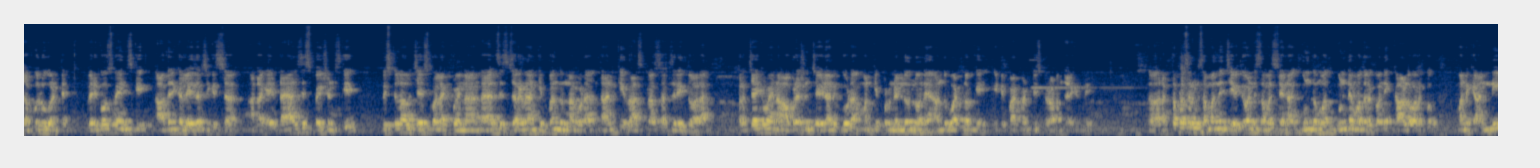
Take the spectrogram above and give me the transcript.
జబ్బులు అంటే వెరికోస్ వెయిన్స్కి ఆధునిక లేజర్ చికిత్స అలాగే డయాలసిస్ పేషెంట్స్కి ఫిస్టులాలు చేసుకోలేకపోయినా డయాలసిస్ జరగడానికి ఇబ్బంది ఉన్నా కూడా దానికి వాస్కులర్ సర్జరీ ద్వారా ప్రత్యేకమైన ఆపరేషన్ చేయడానికి కూడా మనకి ఇప్పుడు నెల్లూరులోనే అందుబాటులోకి ఈ డిపార్ట్మెంట్ తీసుకురావడం జరిగింది. రక్త ప్రసరణకు సంబంధించి ఎటువంటి సమస్య అయినా గుండె గుండె మొదలుకొని కాళ్ళ వరకు మనకి అన్ని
